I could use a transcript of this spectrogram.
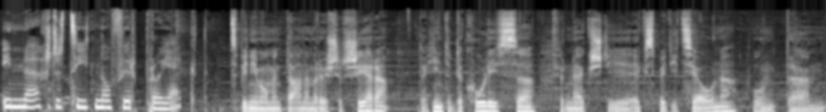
in nächster Zeit noch für Projekte? Jetzt bin ich momentan am Recherchieren hinter den Kulissen für nächste Expeditionen und ähm,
